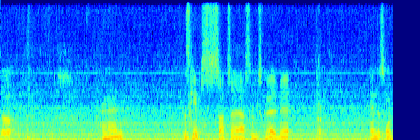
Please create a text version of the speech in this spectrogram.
The. And this game sucks ass. I'm just gonna admit. And this one.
